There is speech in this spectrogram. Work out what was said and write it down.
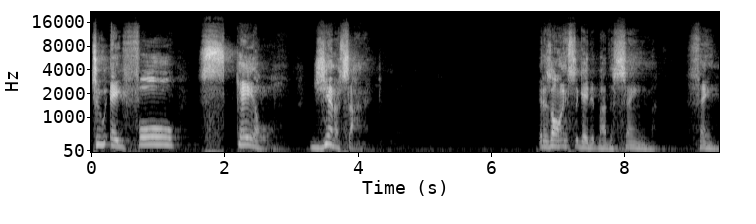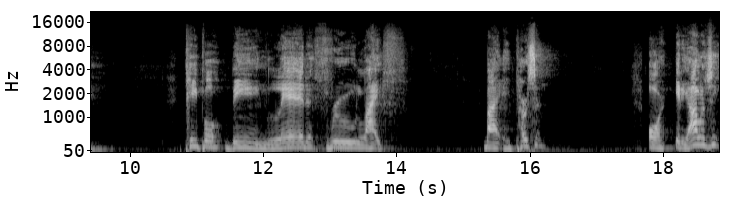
to a full scale genocide. It is all instigated by the same thing people being led through life by a person or ideology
